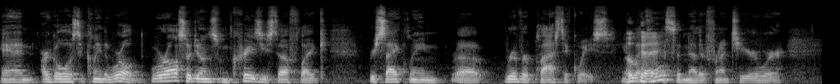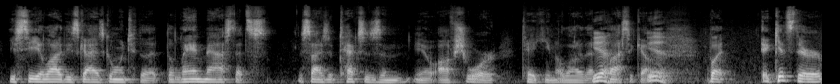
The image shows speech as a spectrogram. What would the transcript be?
and our goal is to clean the world we're also doing some crazy stuff like recycling uh, river plastic waste You know, that's- Okay. that's another frontier where you see a lot of these guys going to the, the landmass that's the size of Texas and you know offshore taking a lot of that Yeah, plastic out. yeah. But it gets there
